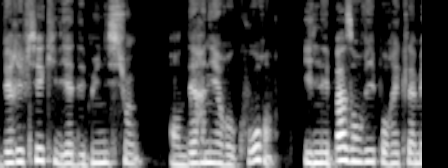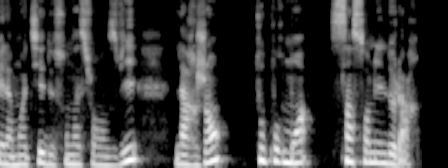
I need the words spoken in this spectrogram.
Vérifier qu'il y a des munitions en dernier recours. Il n'est pas en vie pour réclamer la moitié de son assurance vie. L'argent, tout pour moi, 500 000 dollars.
